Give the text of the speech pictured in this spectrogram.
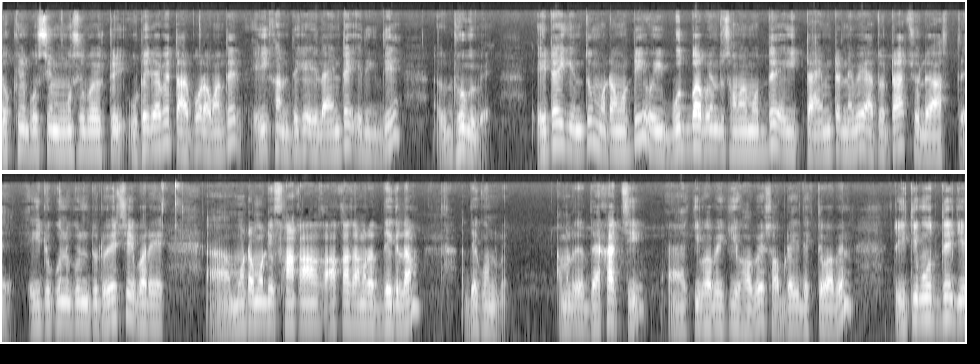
দক্ষিণ পশ্চিম মৌসুমি একটু উঠে যাবে, তারপর আমাদের এইখান থেকে এই লাইনটা এদিক দিয়ে ঢুকবে। এটাই কিন্তু মোটামুটি ওই বুধবার পর্যন্ত সময়ের মধ্যে এই টাইমটা নেবে এতটা চলে আসতে। এইটুকুনি কিন্তু রয়েছে। এবারে মোটামুটি ফাঁকা আকাশ আমরা দেখলাম। দেখুন, আমরা দেখাচ্ছি কীভাবে কি হবে, সবটাই দেখতে পাবেন। তো ইতিমধ্যে যে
